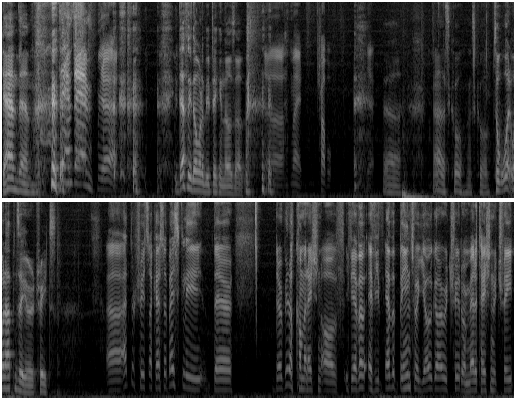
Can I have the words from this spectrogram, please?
Damn them. Damn them. Yeah. you definitely don't want to be picking those up. uh, mate, trouble. Yeah. Uh, oh, that's cool. That's cool. So what what happens at your retreats? Uh, at the retreats, okay, so basically they're they're a bit of combination of if you ever if you've ever been to a yoga retreat or a meditation retreat,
